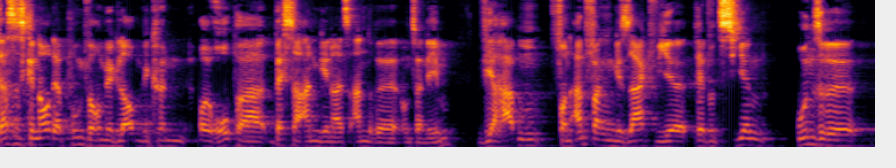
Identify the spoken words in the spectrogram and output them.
Das ist genau der Punkt, warum wir glauben, wir können Europa besser angehen als andere Unternehmen. Wir haben von Anfang an gesagt, wir reduzieren unsere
